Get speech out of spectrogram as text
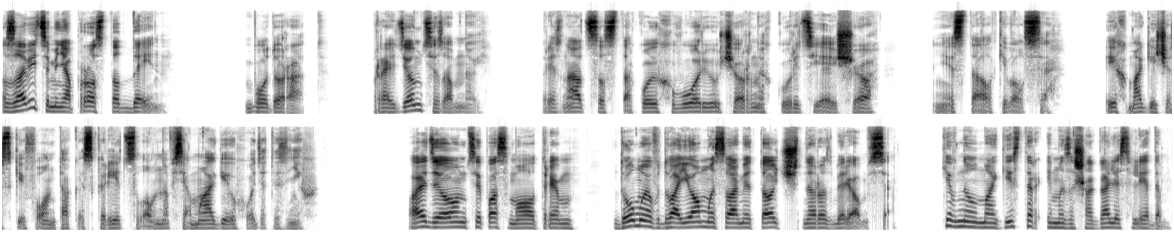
«Зовите меня просто Дейн». «Буду рад. Пройдемте за мной. Признаться, с такой хворью черных куриц я еще не сталкивался. Их магический фон так искрит, словно вся магия уходит из них. Пойдемте посмотрим. Думаю, вдвоем мы с вами точно разберемся». Кивнул магистр, и мы зашагали следом.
